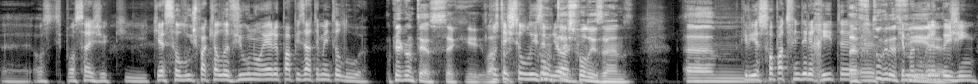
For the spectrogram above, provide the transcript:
eh, ou, tipo, ou seja, que, que essa luz para que ela viu não era para exatamente a lua. O que acontece é que. Contextualiza melhor. Contextualizando. um, Queria só para defender a Rita, A eh, fotografia- que manda um grande beijinho.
